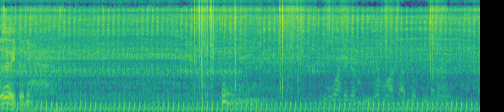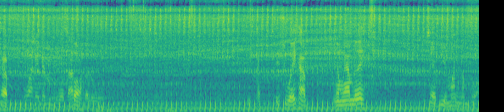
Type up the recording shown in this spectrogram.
เลยตัวนี้ครับบ่สวยๆครับงามๆเลยแซ่บดีมันน้ำพอ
